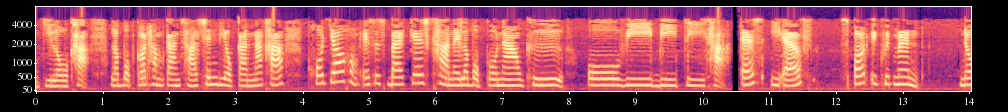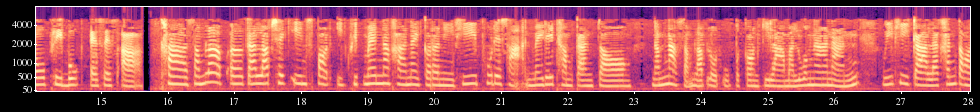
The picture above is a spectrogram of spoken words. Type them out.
1 กิโลค่ะ ระบบก็ทำการชาร์จเช่นเดียวกันนะคะ โค้ดย่อของ excess baggage ค่ะ ในระบบ Go Now คือ OVBG ค่ะ SEF Sport Equipment No Pre-book SSR ค่ะสำหรับการรับเช็คอิน Sport Equipment นะคะ ในกรณีที่ผู้โดยสารไม่ได้ทำการจอง น้ำหนักสำหรับโหลดอุปกรณ์กีฬามาล่วงหน้านั้น วิธีการและขั้นตอน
